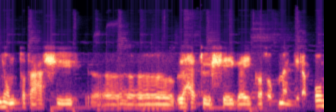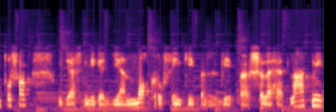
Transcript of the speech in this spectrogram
nyomtatási lehetőségeik azok mennyire pontosak. Ugye ezt még egy ilyen makrofényképezőgéppel se lehet látni,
